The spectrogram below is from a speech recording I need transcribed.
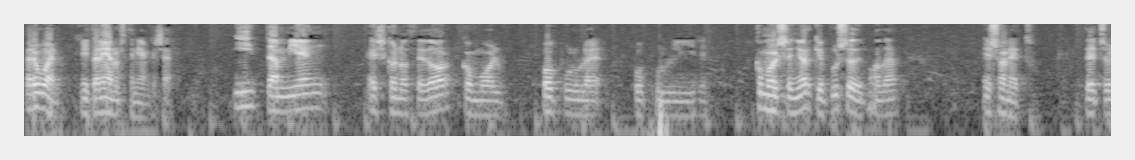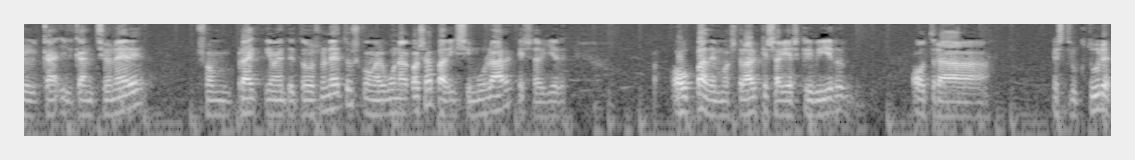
Pero bueno, italianos tenían que ser. Y también es conocedor como el popular, populire, como el señor que puso de moda el soneto. De hecho, el, ca son prácticamente todos sonetos con alguna cosa para disimular que sabía o para demostrar que sabía escribir otra estructura.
